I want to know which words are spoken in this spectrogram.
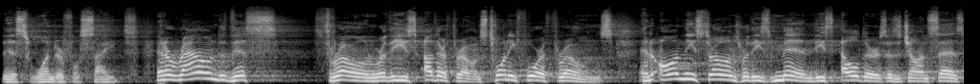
this wonderful sight. And around this throne were these other thrones, 24 thrones. And on these thrones were these men, these elders, as John says,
